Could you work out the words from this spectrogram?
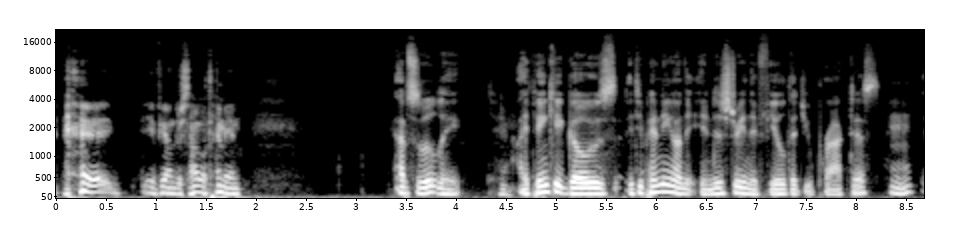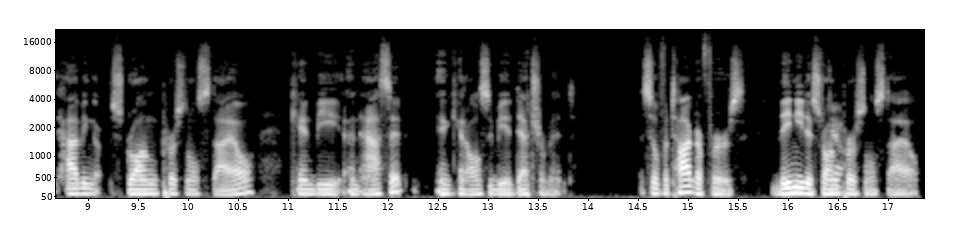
if you understand what I mean. Absolutely. Yeah. I think it goes depending on the industry and the field that you practice. Mm-hmm. Having a strong personal style can be an asset and can also be a detriment. So photographers, they need a strong yeah. personal style.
